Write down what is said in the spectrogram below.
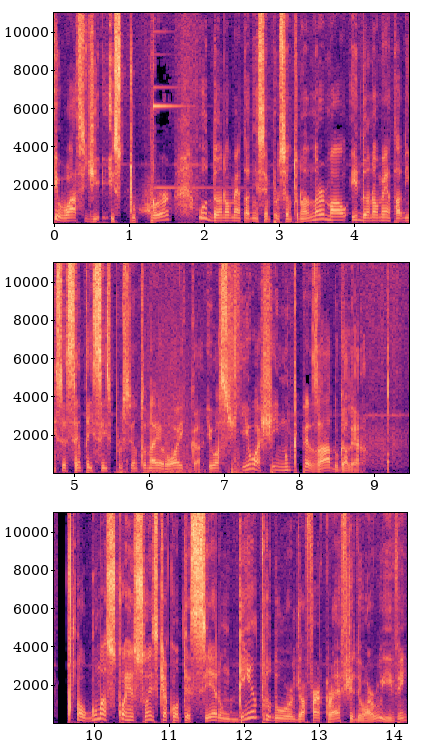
E o Acid Stupor, o dano aumentado em 100% na normal e dano aumentado em 66% na heróica. Eu, eu achei muito pesado, galera algumas correções que aconteceram dentro do World of Warcraft do Warweaving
